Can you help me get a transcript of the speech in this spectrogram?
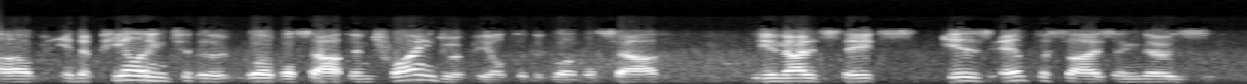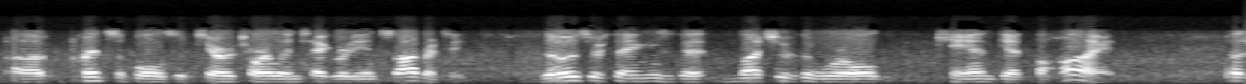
Um, in appealing to the global south and trying to appeal to the global south, the United States is emphasizing those uh, principles of territorial integrity and sovereignty. Those are things that much of the world can get behind. But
